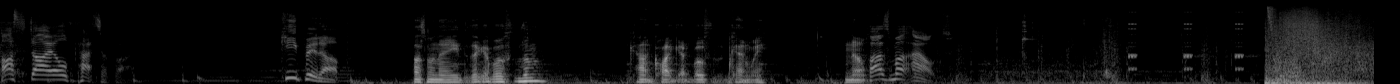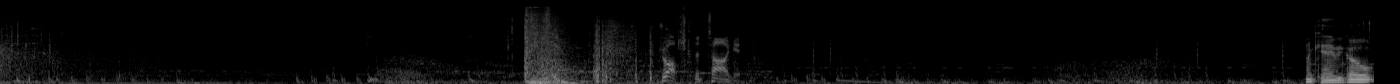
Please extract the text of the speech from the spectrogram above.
Hostile pacified. Keep it up. Plasmonade, did I get both of them? Can't quite get both of them, can we? No. Plasma out. Drop the target. Okay, we go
